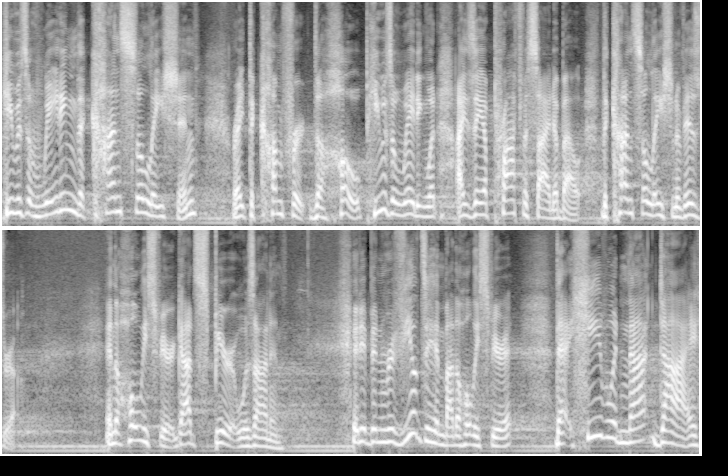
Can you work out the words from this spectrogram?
He was awaiting the consolation, right? The comfort, the hope. He was awaiting what Isaiah prophesied about the consolation of Israel. And the Holy Spirit, God's Spirit, was on him. It had been revealed to him by the Holy Spirit that he would not die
